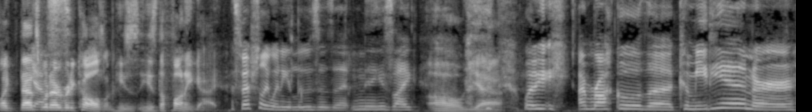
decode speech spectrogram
Like that's what everybody calls him. He's he's the funny guy. Especially when he loses it, and he's like, Oh yeah. "What? you- I'm Rocco the comedian, or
